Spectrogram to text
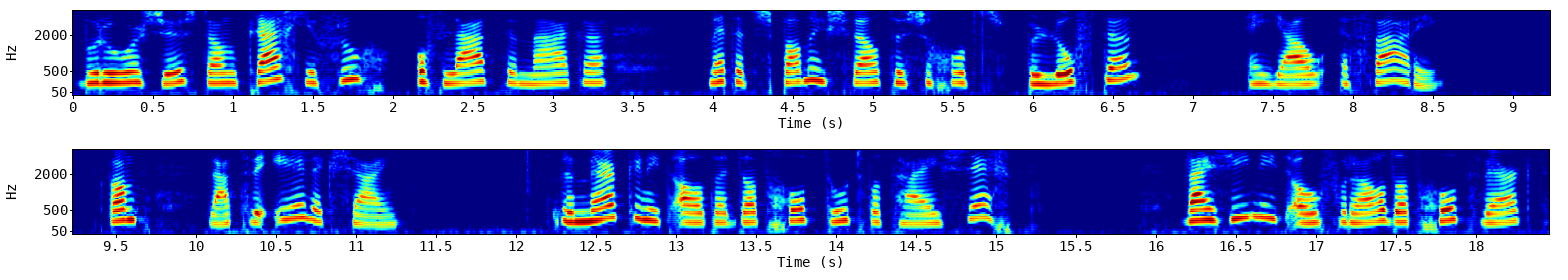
broer, zus, dan krijg je vroeg of laat te maken met het spanningsveld tussen Gods beloften en jouw ervaring. Want laten we eerlijk zijn, we merken niet altijd dat God doet wat Hij zegt. Wij zien niet overal dat God werkt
